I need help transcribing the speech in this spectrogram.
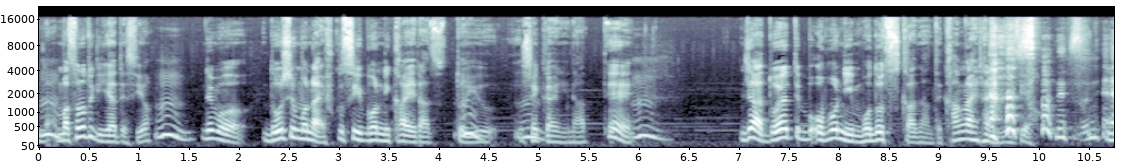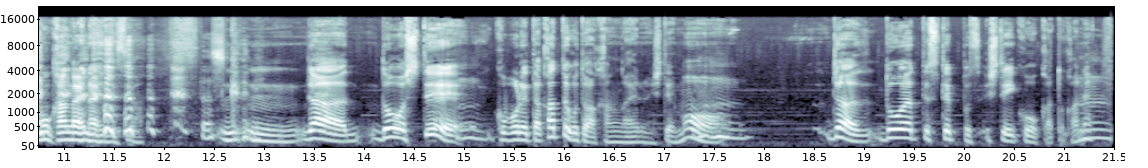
うん、まあその時嫌ですよ、うん、でもどうしようもない腹水盆に帰らずという世界になって、じゃあどうやってお盆に戻すかなんて考えないんですよ。そうですね。もう考えないんですよ。確かに、うん。じゃあどうしてこぼれたかってことは考えるにしても、うん、じゃあどうやってステップしていこうかとかね、うん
